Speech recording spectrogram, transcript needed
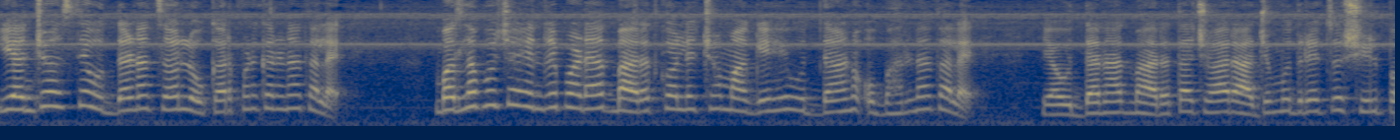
यांच्या हस्ते उद्यानाचं लोकार्पण करण्यात आलंय. बदलापूरच्या हेंद्रेपाड्यात भारत कॉलेजच्या मागे हे उद्यान उभारण्यात आलंय. या उद्यानात भारताच्या राजमुद्रेचं शिल्प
